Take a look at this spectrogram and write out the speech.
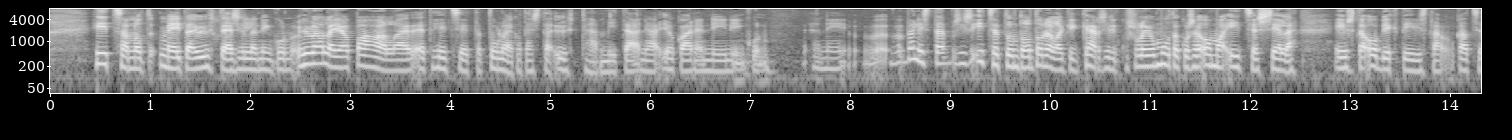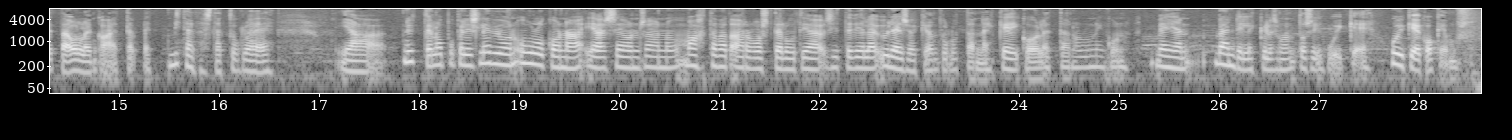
hitsannut meitä yhteen sillä niin kuin hyvällä ja pahalla, että, että hitsi, että tuleeko tästä yhtään mitään. Ja jokainen niin, niin kuin niin välistä siis itsetunto on todellakin kärsinyt, kun sulla ei ole muuta kuin se oma itse siellä. Ei ole sitä objektiivista katsetta ollenkaan, että, että mitä tästä tulee – ja nyt loppupelissä levy on ulkona ja se on saanut mahtavat arvostelut ja sitten vielä yleisökin on tullut tänne keikoille. Tämä on ollut niin kuin meidän bändille kyllä semmoinen tosi huikea, huikea kokemus.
